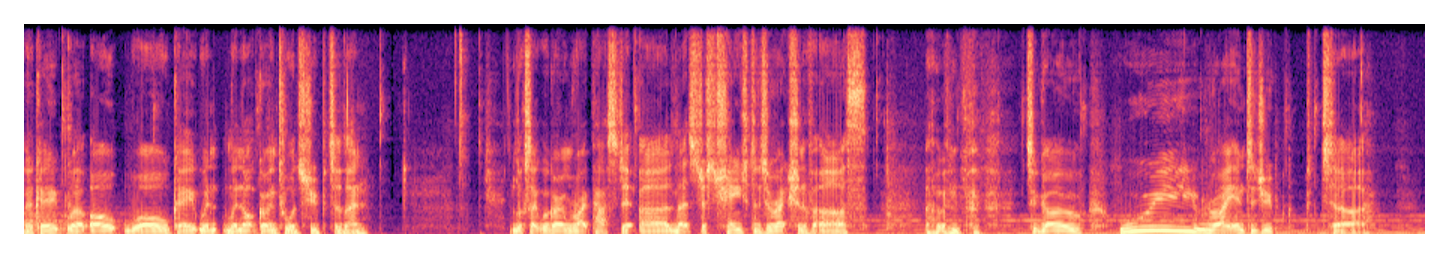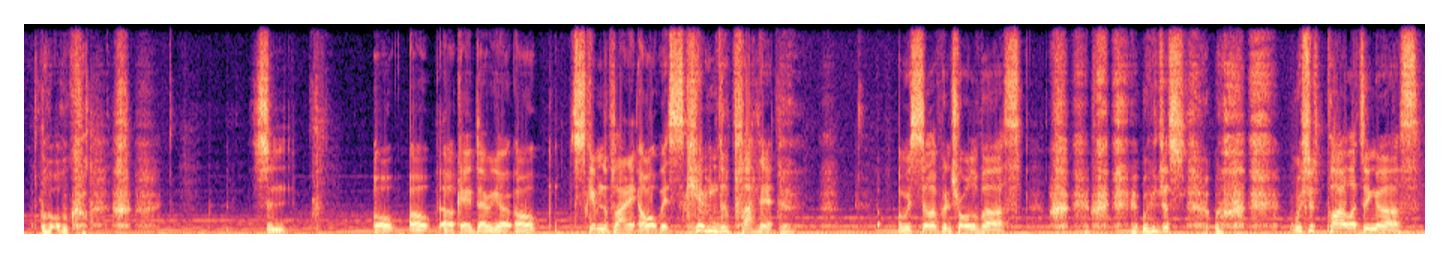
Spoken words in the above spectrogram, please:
Okay, well, oh, okay, we're, we're not going towards Jupiter then. It looks like we're going right past it. Uh, let's just change the direction of Earth to go wee right into Jupiter. Oh, God. So, oh, oh, okay, there we go. Oh, skim the planet. Oh, it skimmed the planet. And we still have control of Earth. we're just... We're just piloting Earth.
